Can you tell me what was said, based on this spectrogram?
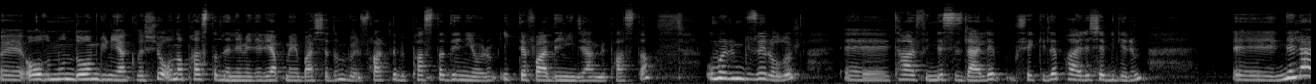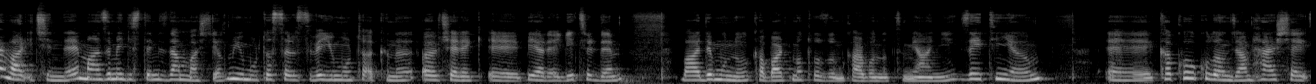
e, oğlumun doğum günü yaklaşıyor. Ona pasta denemeleri yapmaya başladım. Böyle farklı bir pasta deniyorum. İlk defa deneyeceğim bir pasta. Umarım güzel olur. E, tarifini de sizlerle bu şekilde paylaşabilirim. E, neler var içinde? Malzeme listemizden başlayalım. Yumurta sarısı ve yumurta akını ölçerek e, bir araya getirdim. Badem unu, kabartma tozum, karbonatım yani, zeytinyağım, e, kakao kullanacağım. Her şey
